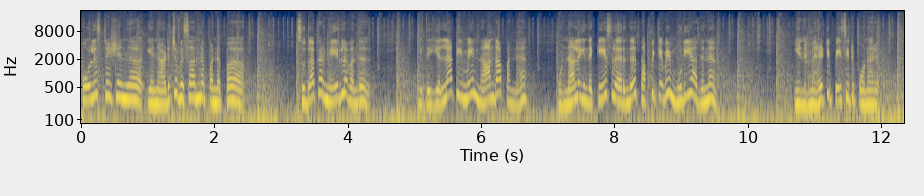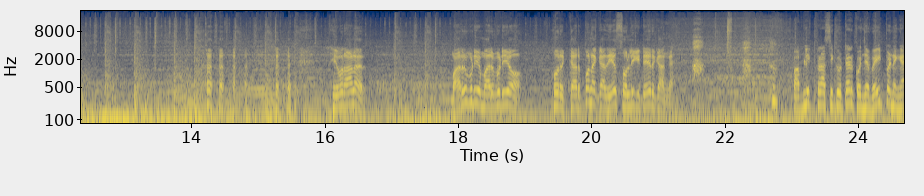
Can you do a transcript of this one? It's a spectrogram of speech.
போலீஸ் ஸ்டேஷன்ல என்ன அடிச்சு விசாரணை பண்ணப்ப சுதாகர் நேர்ல வந்து இது எல்லாத்தையுமே நான் தான் பண்ணேன். உன்னால இந்த கேஸ்ல இருந்து தப்பிக்கவே முடியாதுன்னு. என்ன மிரட்டி பேசிட்டு போனாரு. யுவர் ஆனர் மறுபடியும் மறுபடியும் ஒரு கற்பனை கதையை சொல்லிக்கிட்டே இருக்காங்க. பப்ளிக் ப்ராசிக்யூட்டர் கொஞ்சம் வெயிட் பண்ணுங்க.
